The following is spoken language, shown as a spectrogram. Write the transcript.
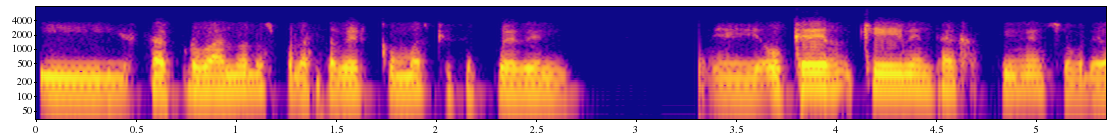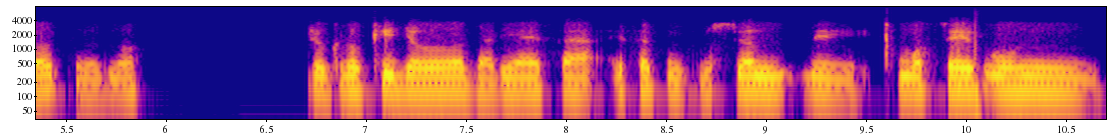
y estar probándolos para saber cómo es que se pueden eh, o qué, qué ventajas tienen sobre otros, ¿no? Yo creo que yo daría esa, esa conclusión de cómo ser un,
